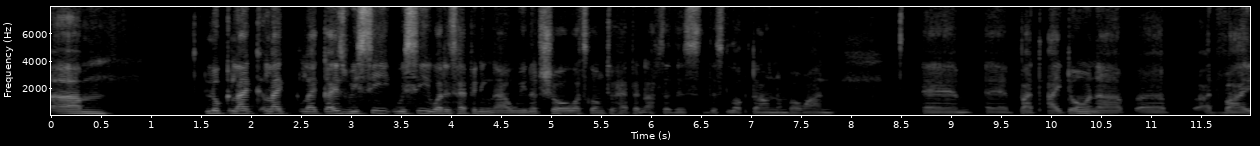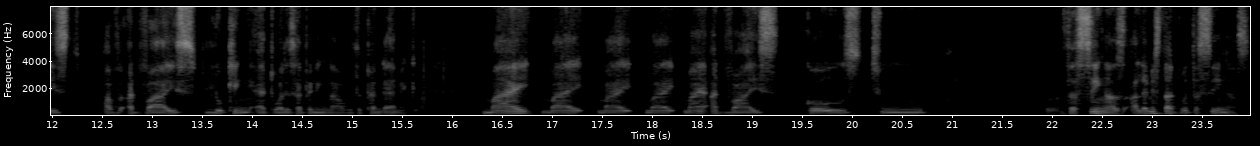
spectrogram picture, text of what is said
um look like like like guys we see we see what is happening now we're not sure what's going to happen after this this lockdown number one um uh, but i don't uh, uh advise advise looking at what is happening now with the pandemic my my my my my advice goes to the singers uh, let me start with the singers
